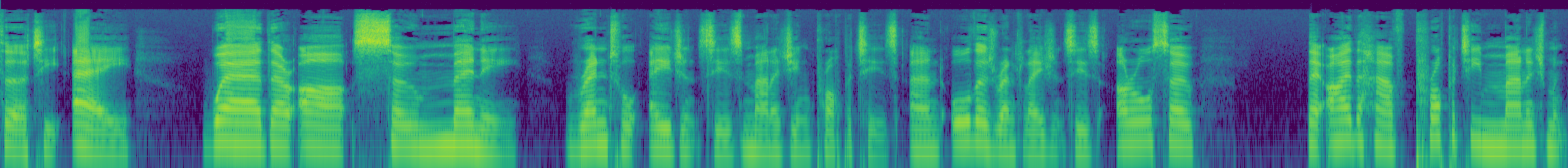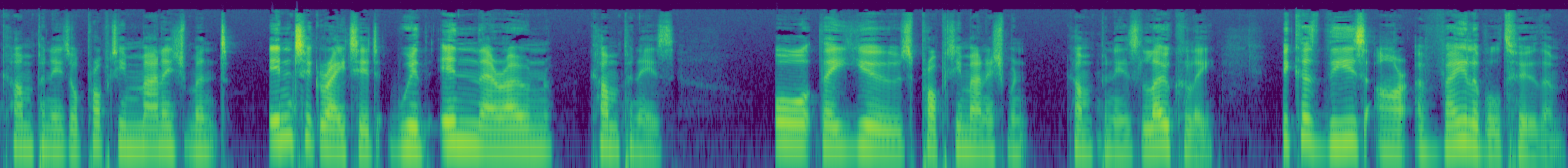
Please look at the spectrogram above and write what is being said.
30A where there are so many rental agencies managing properties. And all those rental agencies are also, they either have property management companies or property management integrated within their own companies, or they use property management companies locally because these are available to them.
